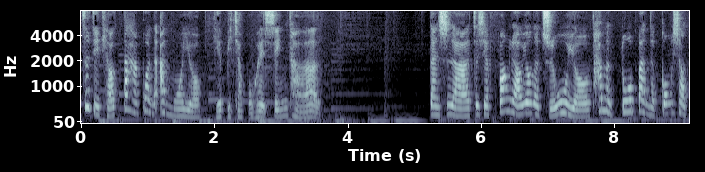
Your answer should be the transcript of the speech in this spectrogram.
自己调大罐的按摩油也比较不会心疼。但是啊，这些芳疗用的植物油，它们多半的功效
